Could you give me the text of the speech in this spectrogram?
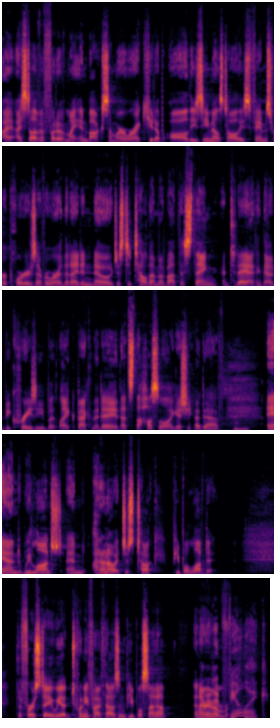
I, I still have a photo of my inbox somewhere where I queued up all these emails to all these famous reporters everywhere that I didn't know just to tell them about this thing. And today I think that would be crazy, but like back in the day, that's the hustle I guess you had to have. Mm-hmm. and we launched, and I don't know, it just took. People loved it. The first day we had 25,000 people sign up. And What I did remember it feel like?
